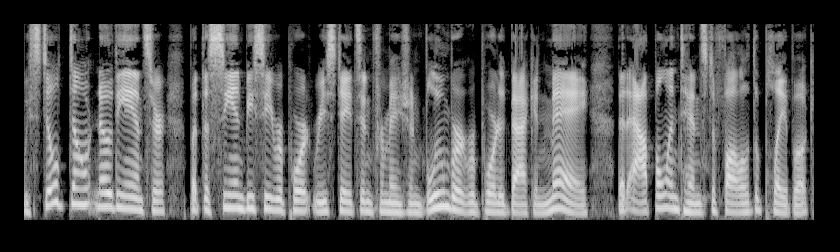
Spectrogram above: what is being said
We still don't know the answer, but the CNBC report restates information Bloomberg reported back in May that Apple intends to follow the playbook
